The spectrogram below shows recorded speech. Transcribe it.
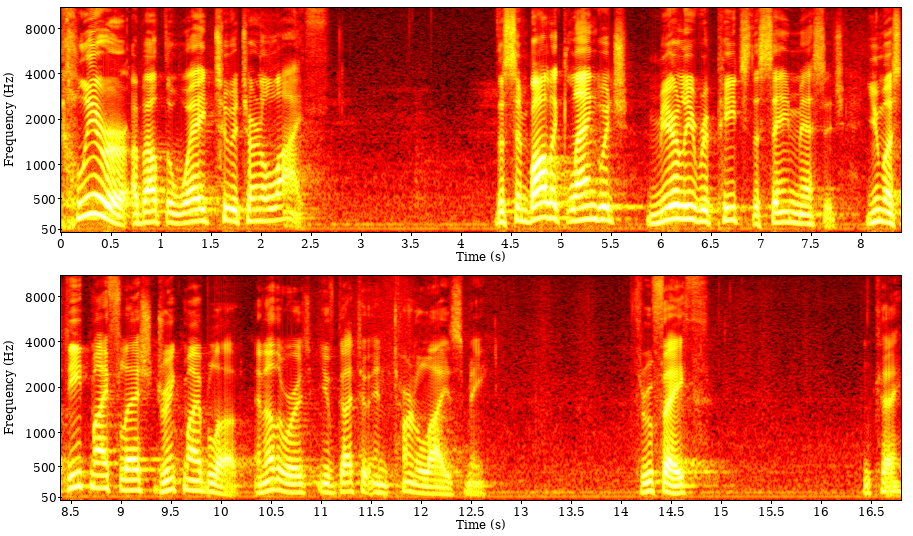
clearer about the way to eternal life. The symbolic language merely repeats the same message. You must eat my flesh, drink my blood. In other words, you've got to internalize me through faith. Okay,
